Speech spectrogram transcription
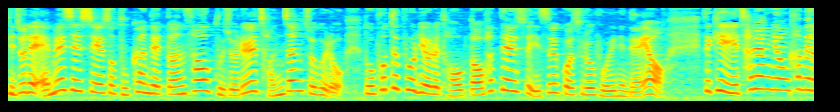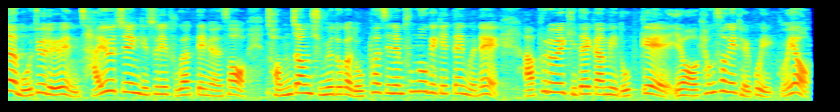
기존의 MLCC에서 국한됐던 사업 구조를 전장 쪽으로 또 포트폴리오를 더욱더 확대할 수 있을 것으로 보이는데요. 특히 이 차량용 카메라 모듈은 자율주행 기술이 부각되면서 점점 중요도가 높아지는 품목이기 때문에 앞으로의 기대감이 높게 형성이 되고 있고요.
